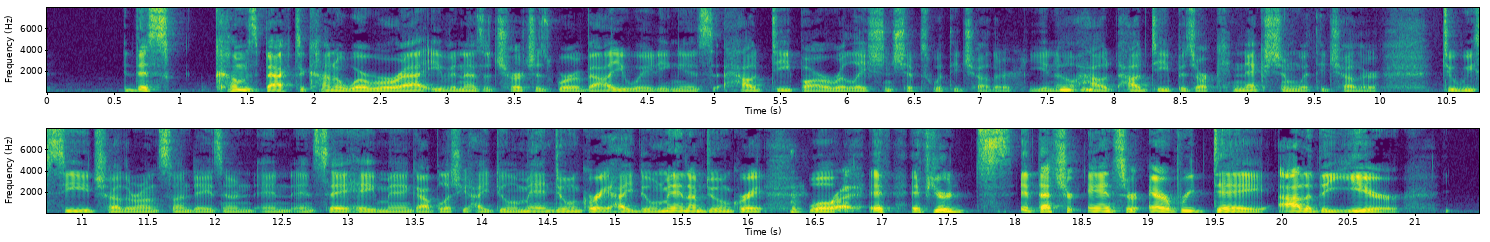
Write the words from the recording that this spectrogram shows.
this comes back to kind of where we're at even as a church as we're evaluating is how deep are our relationships with each other? You know mm-hmm. how how deep is our connection with each other? Do we see each other on sundays and and and say hey man god bless you. How you doing? Man doing great. How you doing? Man i'm doing great. Well right. if if you're if that's your answer every day out of the year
